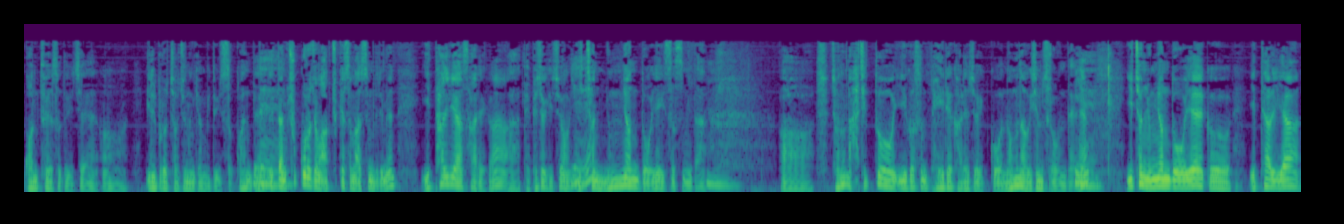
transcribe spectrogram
권투에서도 이제 어 일부러 져주는 경기도 있었고 한데 네. 일단 축구로 좀 압축해서 말씀드리면 이탈리아 사례가 아, 대표적이죠. 예. 2006년도에 있었습니다. 음. 아, 저는 아직도 이것은 베일에 가려져 있고 너무나 의심스러운데 예. 2006년도에 그 이탈리아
